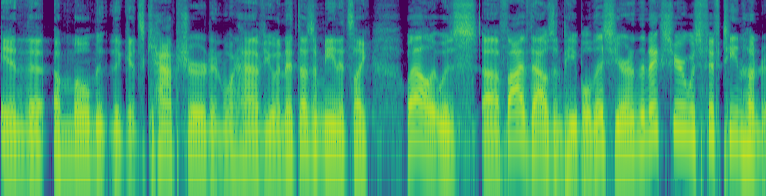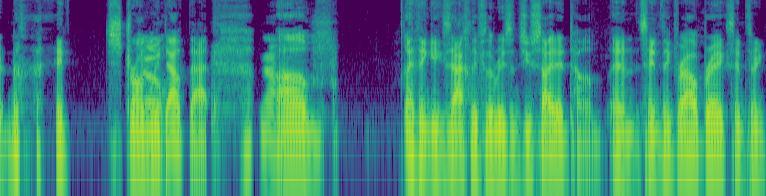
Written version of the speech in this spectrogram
in the a moment that gets captured and what have you, and it doesn't mean it's like, well, it was uh, five thousand people this year, and the next year was fifteen hundred. I strongly No. doubt that. no. Um, I think exactly for the reasons you cited, Tom, and same thing for Outbreak, same thing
